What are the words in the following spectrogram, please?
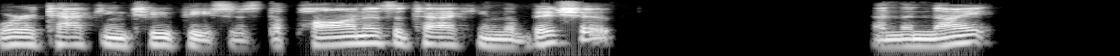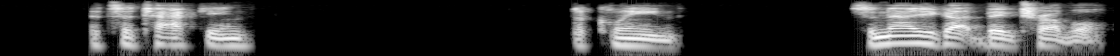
we're attacking two pieces. The pawn is attacking the bishop, and the knight, it's attacking the queen. So now you got big trouble.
